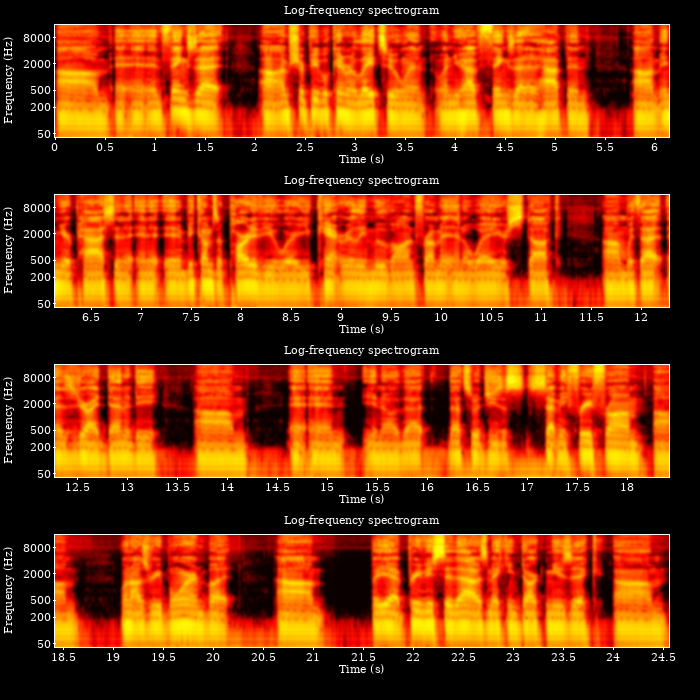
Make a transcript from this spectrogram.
and, and things that uh, I'm sure people can relate to when when you have things that had happened um, in your past and, it, and, it, and it becomes a part of you where you can't really move on from it in a way. You're stuck um, with that as your identity. Um, and, and, you know that that's what Jesus set me free from um, when I was reborn. But um, but yeah previous to that I was making dark music um,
